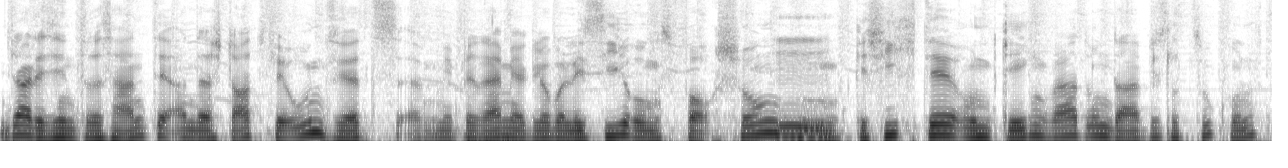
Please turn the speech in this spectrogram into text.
Ja, das Interessante an der Stadt für uns jetzt, äh, wir betreiben ja Globalisierungsforschung, in Geschichte und Gegenwart und auch ein bisschen Zukunft,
